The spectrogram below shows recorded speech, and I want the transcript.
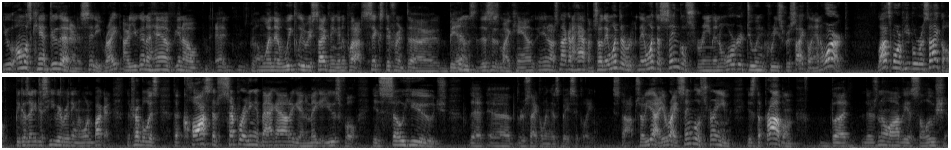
You almost can't do that in a city, right? Are you going to have you know uh, when the weekly recycling going to put out six different uh, bins? Yeah. This is my can. You know, it's not going to happen. So they went to they went to single stream in order to increase recycling, and it worked. Lots more people recycle because they can just heave everything in one bucket. The trouble is the cost of separating it back out again to make it useful is so huge that uh, recycling has basically stopped. So yeah, you're right. Single stream is the problem, but there's no obvious solution.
